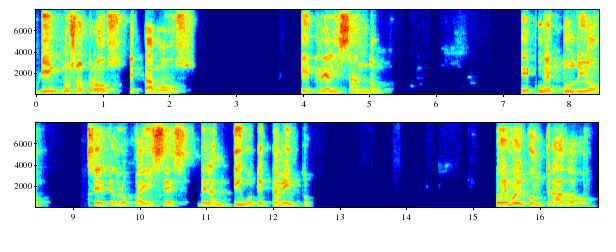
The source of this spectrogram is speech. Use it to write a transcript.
Bien, nosotros estamos eh, realizando eh, un estudio acerca de los países del Antiguo Testamento. Nos hemos encontrado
